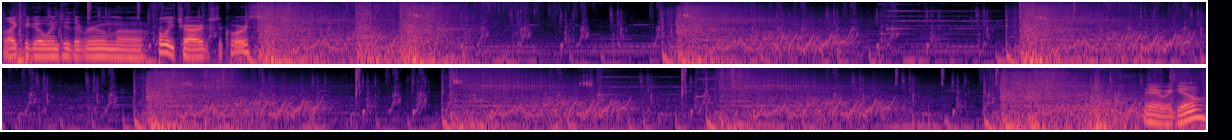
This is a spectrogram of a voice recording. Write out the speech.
I like to go into the room uh, fully charged, of course. There we go.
